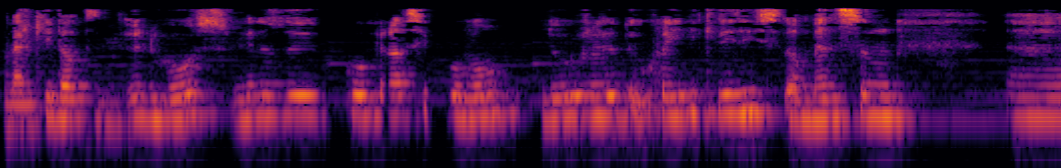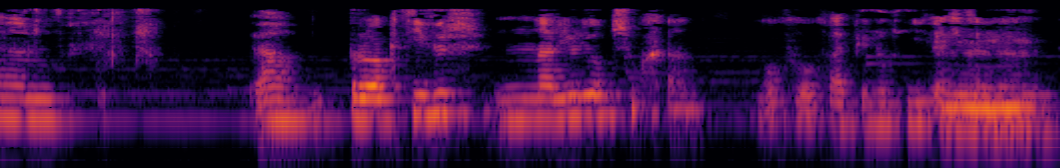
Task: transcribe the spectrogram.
Merk je dat een hoos binnen de coöperatie Provon door de Oekraïne-crisis, dat mensen ehm, ja, proactiever naar jullie op zoek gaan? Of, of heb je nog niet echt een...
